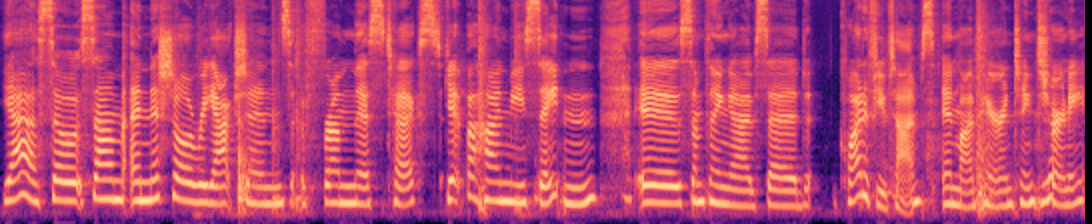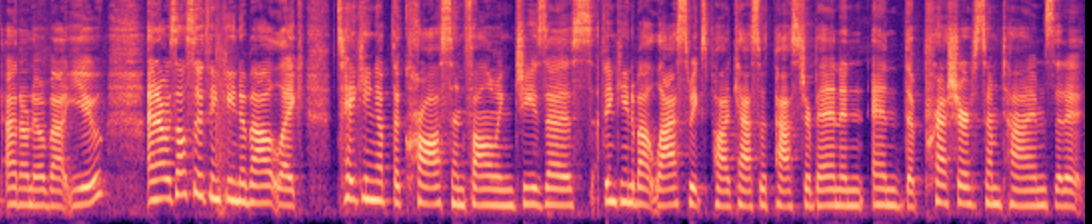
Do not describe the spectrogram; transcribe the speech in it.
Yeah, so some initial reactions from this text. Get behind me, Satan, is something I've said quite a few times in my parenting journey. I don't know about you. And I was also thinking about like taking up the cross and following Jesus, thinking about last week's podcast with Pastor Ben and and the pressure sometimes that it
